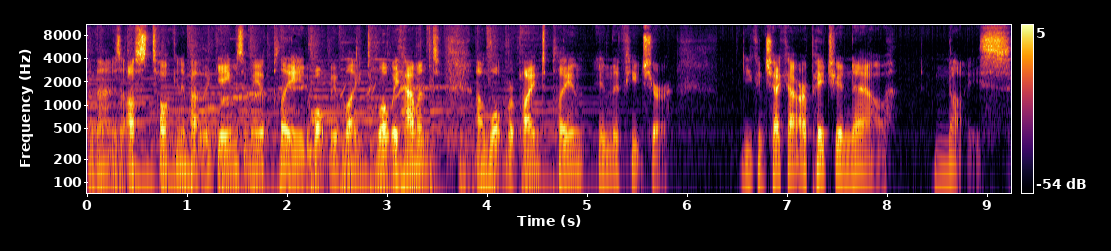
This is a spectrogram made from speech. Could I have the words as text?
And that is us talking about the games that we have played, what we've liked, what we haven't, and what we're planning to play in, in the future. You can check out our Patreon now. Nice.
